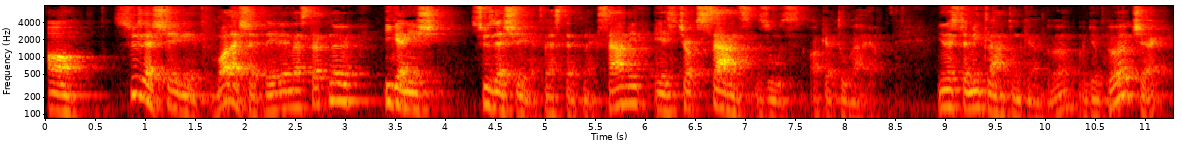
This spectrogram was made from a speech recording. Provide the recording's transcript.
a szüzességét baleset révén vesztett nő igenis szüzességet vesztetnek számít, és csak száz zúz a ketubája. Mindeste mit látunk ebből? Hogy a bölcsek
